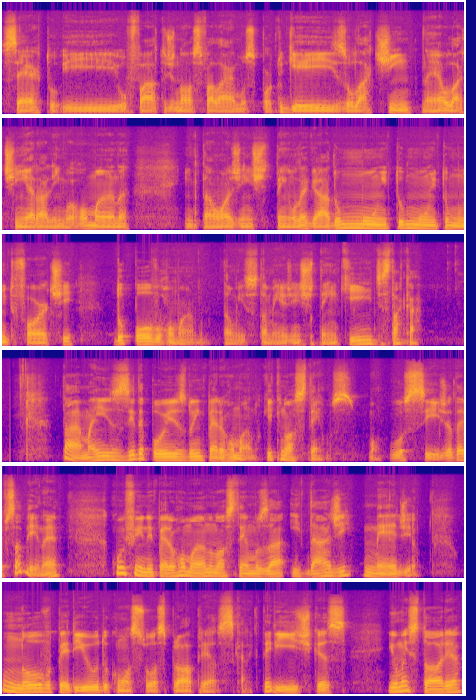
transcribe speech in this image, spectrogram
certo? E o fato de nós falarmos português, o latim, né? O latim era a língua romana. Então a gente tem um legado muito, muito, muito forte do povo romano. Então isso também a gente tem que destacar. Tá, mas e depois do Império Romano? O que, que nós temos? Bom, você já deve saber, né? Com o fim do Império Romano, nós temos a Idade Média, um novo período com as suas próprias características e uma história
